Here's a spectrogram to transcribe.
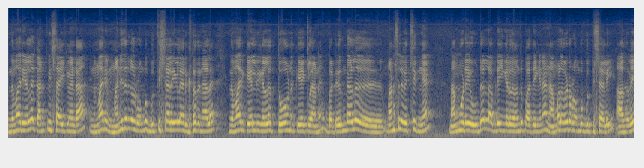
இந்த மாதிரி எல்லாம் கன்ஃபியூஸ் ஆகிக்க வேண்டாம். இந்த மாதிரி மனிதர்கள் ரொம்ப புத்திசாலிகளாக இருக்கிறதுனால இந்த மாதிரி கேள்விகள்லாம் தோணு கேட்கலான்னு. பட் இருந்தாலும் மனசில் வச்சுக்கோங்க. நம்முடைய உடல் அப்படிங்கிறது வந்து பார்த்திங்கன்னா நம்மளை விட ரொம்ப புத்திசாலி. ஆகவே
